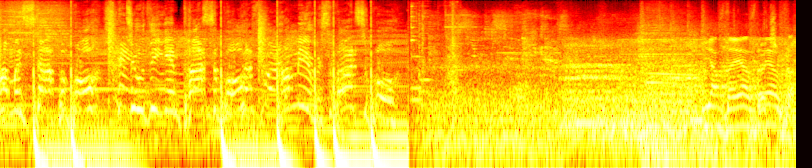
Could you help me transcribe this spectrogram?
I'm unstoppable, do the impossible. I'm irresponsible. Jazda, jazda, jazda.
